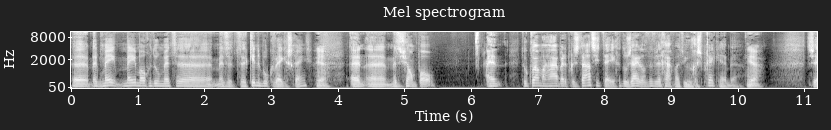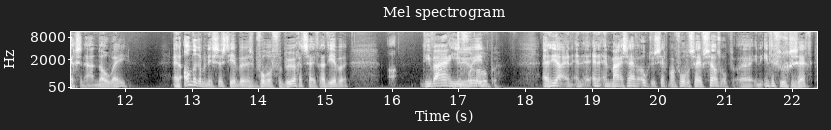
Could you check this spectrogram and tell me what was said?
ben ik mee, mee mogen doen met, eh, met het kinderboekenweekgeschenk. Ja. En eh, met Jean-Paul. En toen kwamen we haar bij de presentatie tegen. Toen zei dat we willen graag met u een gesprek hebben. Ja. Toen zegt ze, nou, no way. En andere ministers, die hebben bijvoorbeeld Verburg, et cetera... die, hebben, die waren hiervoor in. open. En ja, en, en, en, en, maar zij hebben ook dus, zeg maar, bijvoorbeeld, ze heeft zelfs op, eh, in interviews gezegd,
